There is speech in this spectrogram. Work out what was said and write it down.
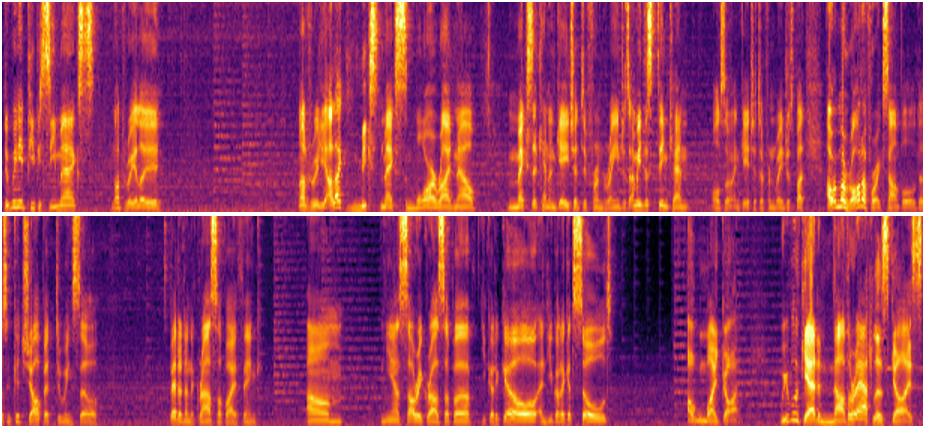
Do we need PPC mechs? Not really. Not really. I like mixed mechs more right now. Mechs that can engage at different ranges. I mean, this thing can also engage at different ranges. But our Marauder, for example, does a good job at doing so. It's better than the Grasshopper, I think. Um, yeah, sorry, Grasshopper. You gotta go, and you gotta get sold. Oh my god. We will get another Atlas, guys.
